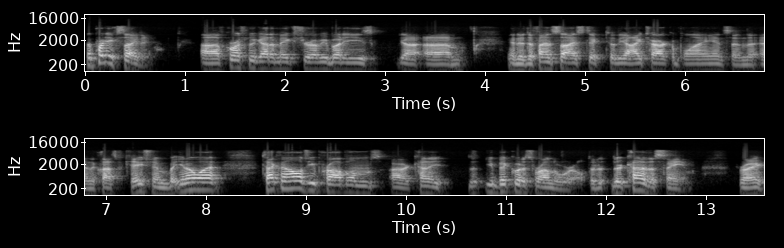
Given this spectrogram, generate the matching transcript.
They're pretty exciting. Uh, of course, we got to make sure everybody's uh, um, in the defense side stick to the ITAR compliance and the, and the classification. But you know what? Technology problems are kind of ubiquitous around the world. They're, they're kind of the same, right?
